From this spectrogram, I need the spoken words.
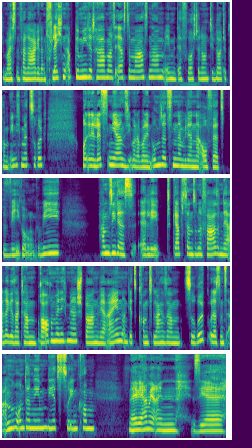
die meisten Verlage dann Flächen abgemietet haben als erste Maßnahmen, eben mit der Vorstellung, die Leute kommen eh nicht mehr zurück. Und in den letzten Jahren sieht man aber den Umsätzen dann wieder eine Aufwärtsbewegung. Wie haben Sie das erlebt? Gab es dann so eine Phase, in der alle gesagt haben, brauchen wir nicht mehr, sparen wir ein und jetzt kommt es langsam zurück? Oder sind es andere Unternehmen, die jetzt zu Ihnen kommen? Naja, wir haben ja ein sehr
